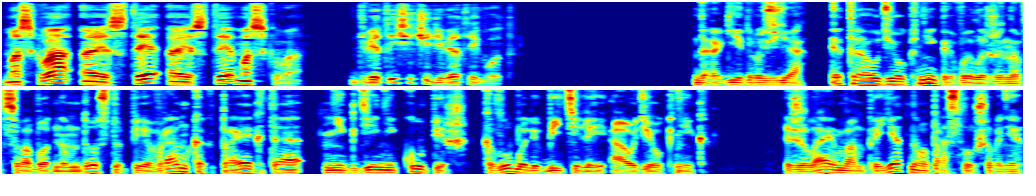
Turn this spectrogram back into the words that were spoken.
Москва. АСТ. АСТ. Москва. 2009 год. Дорогие друзья, эта аудиокнига выложена в свободном доступе в рамках проекта «Нигде не купишь» Клуба любителей аудиокниг. Желаем вам приятного прослушивания.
